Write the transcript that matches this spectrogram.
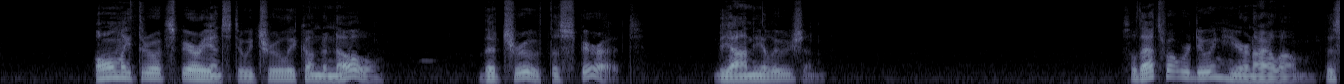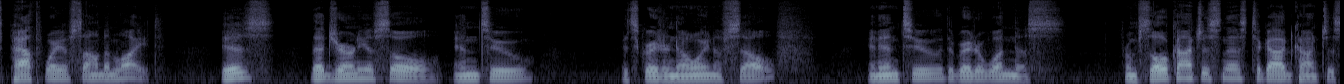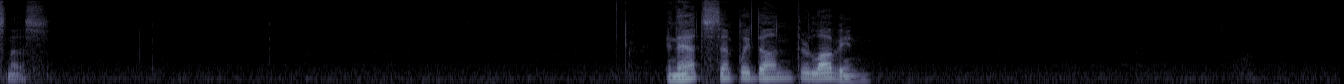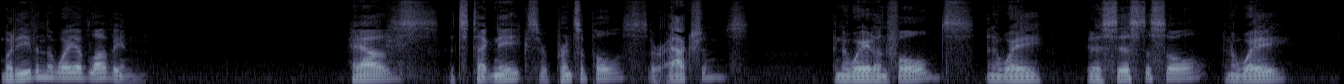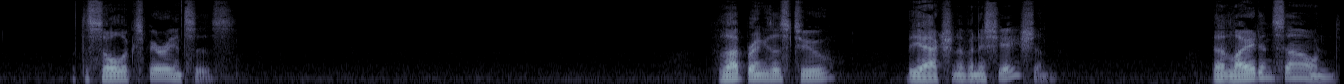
only through experience do we truly come to know the truth, the spirit, beyond the illusion. So that's what we're doing here in ILM. This pathway of sound and light is that journey of soul into its greater knowing of self and into the greater oneness from soul consciousness to God consciousness. And that's simply done through loving. But even the way of loving has its techniques or principles or actions in the way it unfolds, in a way it assists the soul, in a way the soul experiences. So that brings us to the action of initiation. That light and sound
